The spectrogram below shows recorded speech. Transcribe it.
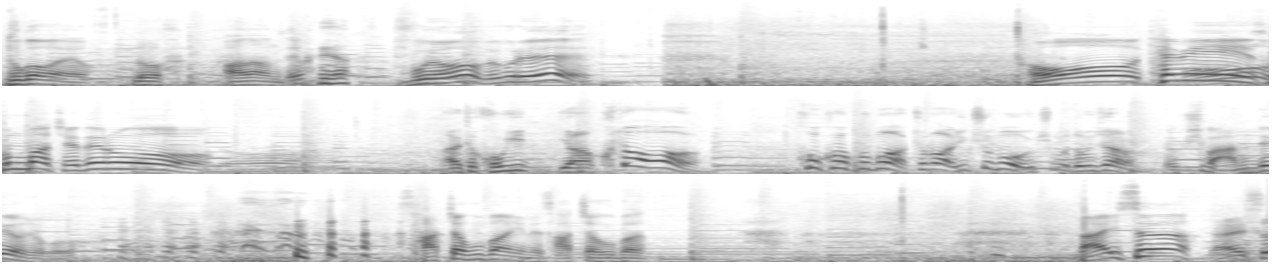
누가 와요? 너 안 하는데요? 아니야? 뭐야 왜 그래 오 태민 오. 손맛 제대로 아또 고기 야 크다. 코코 코 봐. 줘봐 65 65 너무 잘. 역시 안 돼요 저거 4자 후반이네 4자 후반 나이스 나이스.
